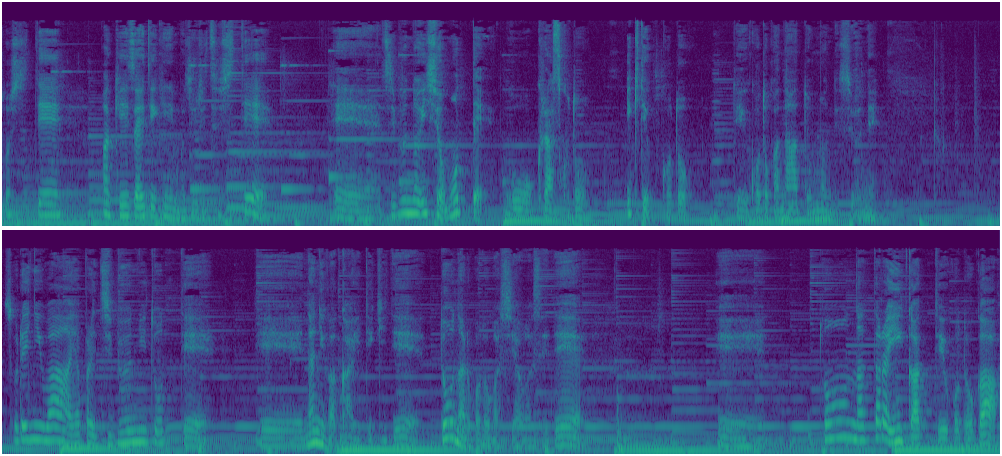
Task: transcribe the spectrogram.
そして、まあ、経済的にも自立して、えー、自分の意思を持ってこう暮らすこと。生きていくこと。っていうことかなと思うんですよね。それにはやっぱり自分にとってえー、何が快適でどうなることが幸せで、えー、どうなったらいいかっていうことが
